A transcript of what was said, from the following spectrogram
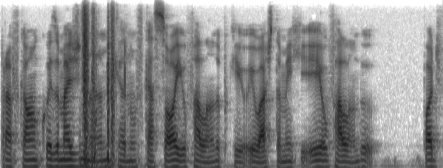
para ficar uma coisa mais dinâmica, não ficar só eu falando, porque eu, eu acho também que eu falando pode,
